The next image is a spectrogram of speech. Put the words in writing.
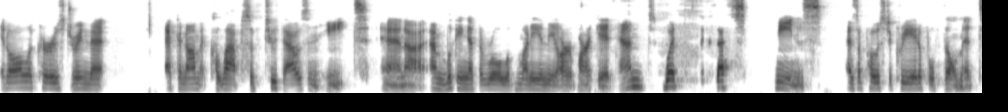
it all occurs during the economic collapse of 2008. And uh, I'm looking at the role of money in the art market and what success means as opposed to creative fulfillment.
